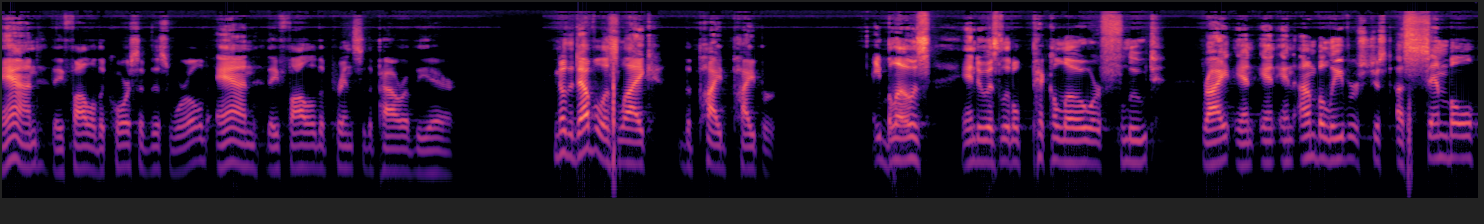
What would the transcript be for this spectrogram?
and they follow the course of this world, and they follow the prince of the power of the air. You know, the devil is like the Pied Piper. He blows into his little piccolo or flute, right? And, and, and unbelievers just assemble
